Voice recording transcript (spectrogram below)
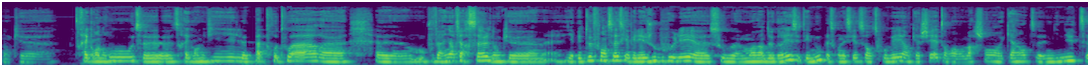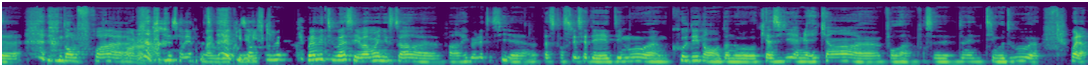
donc euh, très grande route, euh, très grande ville, pas de trottoir, euh, euh, on pouvait rien faire seul. Donc euh, il y avait deux Françaises qui avaient les joues brûlées sous moins 20 degrés, c'était nous parce qu'on essayait de se retrouver en cachette en, marchant 40 minutes dans le froid. Oh là là. ouais, vous avez pris des risques. Ouais, mais tu vois, c'est vraiment une histoire, enfin rigolote aussi, parce qu'on se laissait des, des mots codés dans, dans, nos casiers américains pour, pour se donner des petits mots doux. voilà.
